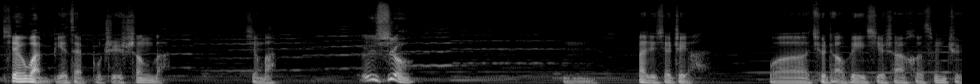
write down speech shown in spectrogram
千万别再不吱声了，行吧？行。嗯，那就先这样，我去找魏西山和孙志，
